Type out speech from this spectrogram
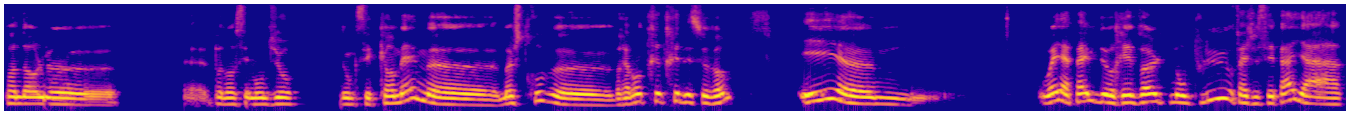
pendant le euh, pendant ces mondiaux. Donc c'est quand même, euh, moi je trouve euh, vraiment très très décevant. Et ouais, il n'y a pas eu de révolte non plus. Enfin, je sais pas, il y a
